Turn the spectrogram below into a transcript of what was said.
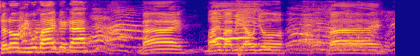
ચલો મીહુ બાય બેટા. બાય. બાય ભાભી આવજો. બાય.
